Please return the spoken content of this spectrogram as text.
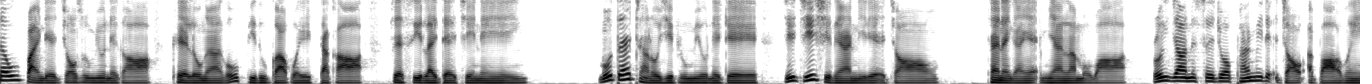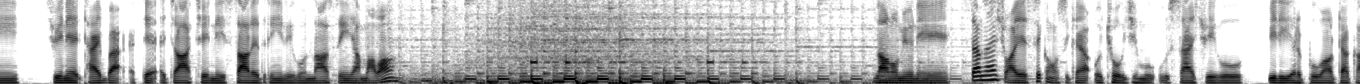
နှုတ်ပိုင်တဲ့ကျောင်းစုမျိုးနယ်ကခဲလုံငန်းကိုပြည်သူ့ကာကွယ်တပ်ကဖျက်ဆီးလိုက်တဲ့အချိန်နဲ့မိုးတဲထံလိုရေဖြူမျိုးနေတဲ့ရေကြီးရှင်နေတဲ့အကြောင်းထိုင်းနိုင်ငံရဲ့အမြန်လမ်းပေါ်မှာ ရိုဟင်ဂျာ20ကျော်ဖမ်းမိတဲ့အကြောင်းအပါအဝင်ရွှေနဲ့ထိုက်ဘတ်အတဲ့အကြအချိန်တွေစတဲ့သတင်းတွေကိုနားဆင်ရမှာပါ။လောင်လုံးမျိုးနဲ့စံလန်းရွာရဲ့စစ်ကောင်စီကအုပ်ချုပ်ရေးမှုဦးစာရွှေကို PDF ပူပေါင်းတပ်က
